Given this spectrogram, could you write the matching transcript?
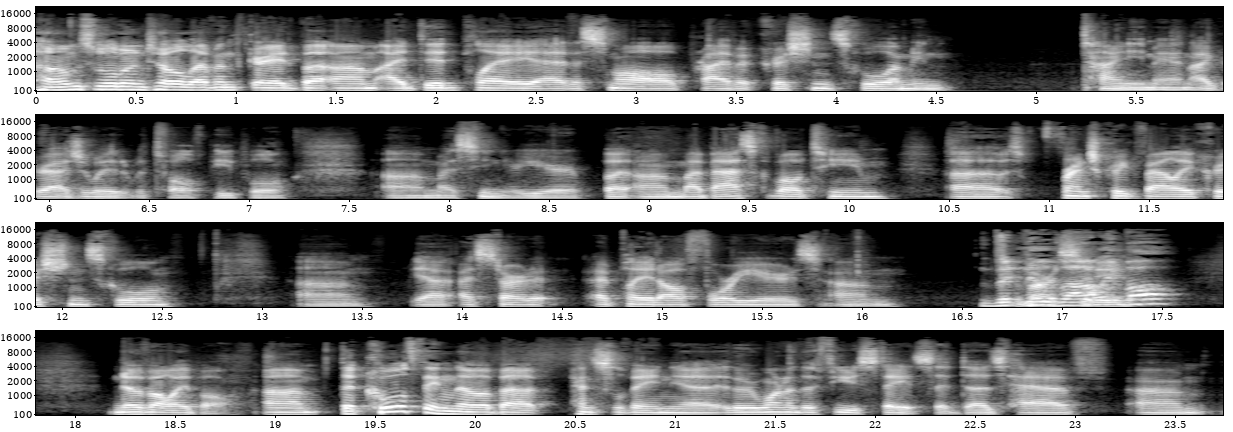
homeschooled until 11th grade, but um, I did play at a small private Christian school. I mean, tiny man. I graduated with 12 people um, my senior year. But um, my basketball team uh, was French Creek Valley Christian School. Um, yeah, I started. I played all four years. Um, But no Varsity. volleyball? No volleyball. Um, the cool thing though about Pennsylvania, they're one of the few states that does have um,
